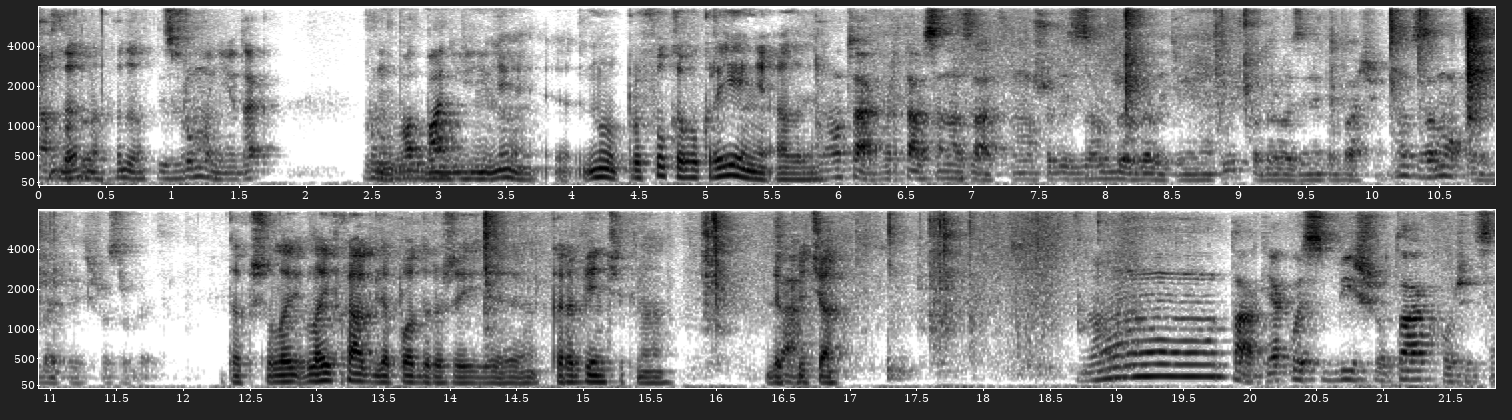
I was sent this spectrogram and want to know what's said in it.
На Да, на ходу. з Румунії, так? В, Албанії? їхав. Ні, ну профукав в Україні, але. Ну так, вертався назад, тому що десь загубив, вилетів йому ключ по дорозі, не побачив. Ну, замок розбитий, що зробити. Так що лай- лайфхак для подорожей, е, карабінчик на, для Так. ключа. Ну так, якось більш отак хочеться.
